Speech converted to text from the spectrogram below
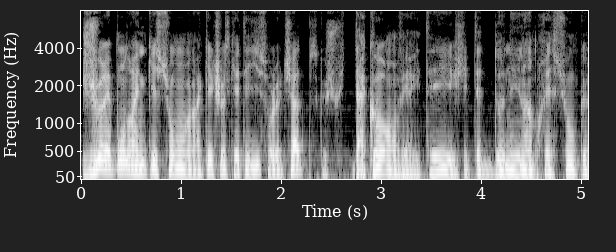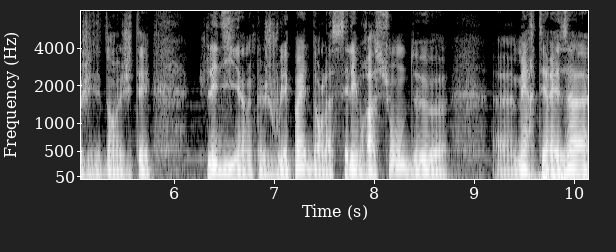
Je veux répondre à une question, à quelque chose qui a été dit sur le chat, parce que je suis d'accord en vérité, et j'ai peut-être donné l'impression que j'étais dans. J'étais, je l'ai dit, hein, que je voulais pas être dans la célébration de euh, euh, Mère Teresa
